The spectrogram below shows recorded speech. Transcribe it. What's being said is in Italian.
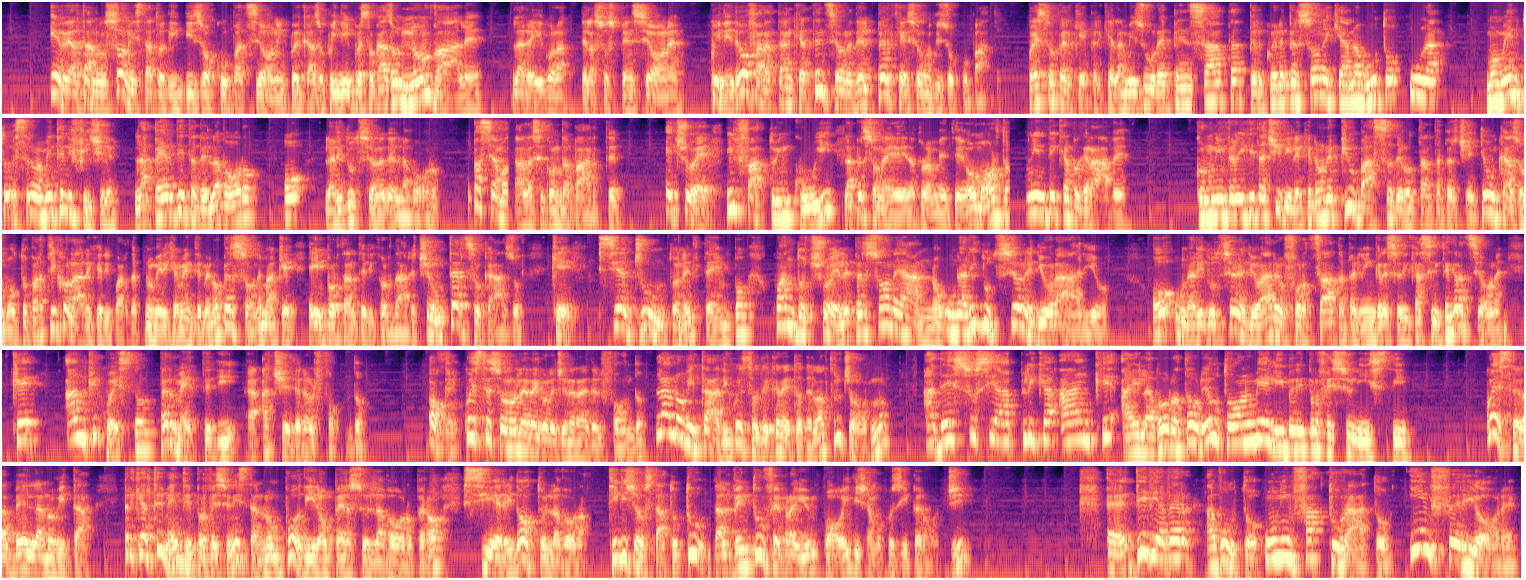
in realtà non sono in stato di disoccupazione in quel caso, quindi in questo caso non vale la regola della sospensione. Quindi devo fare anche attenzione del perché sono disoccupato. Questo perché? Perché la misura è pensata per quelle persone che hanno avuto un momento estremamente difficile, la perdita del lavoro o la riduzione del lavoro. Passiamo alla seconda parte, e cioè il fatto in cui la persona è naturalmente o morta o un handicap grave, con un'invalidità civile che non è più bassa dell'80%. È un caso molto particolare che riguarda numericamente meno persone, ma che è importante ricordare. C'è un terzo caso che si è aggiunto nel tempo quando cioè le persone hanno una riduzione di orario o una riduzione di orario forzata per l'ingresso di cassa integrazione che anche questo permette di eh, accedere al fondo. Ok, queste sono le regole generali del fondo. La novità di questo decreto dell'altro giorno adesso si applica anche ai lavoratori autonomi e ai liberi professionisti. Questa è la bella novità, perché altrimenti il professionista non può dire ho perso il lavoro, però si è ridotto il lavoro. Ti dice lo Stato, tu dal 21 febbraio in poi, diciamo così per oggi, eh, devi aver avuto un infatturato inferiore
